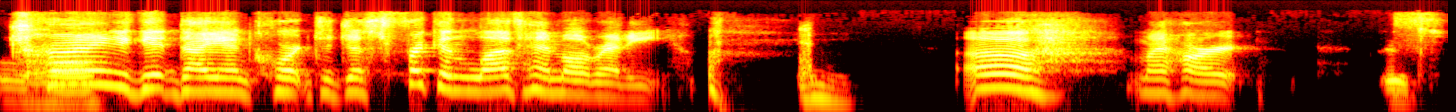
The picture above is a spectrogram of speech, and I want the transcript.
uh-huh. trying to get Diane Court to just freaking love him already. oh, my heart. It's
